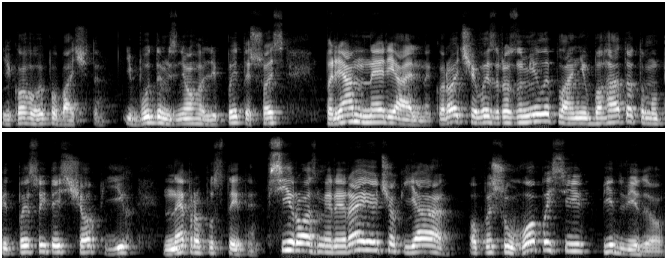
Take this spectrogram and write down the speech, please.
якого ви побачите. І будемо з нього ліпити щось прям нереальне. Коротше, ви зрозуміли, планів багато, тому підписуйтесь, щоб їх не пропустити. Всі розміри рейочок я опишу в описі під відео,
